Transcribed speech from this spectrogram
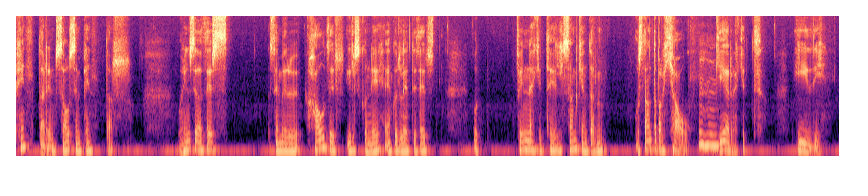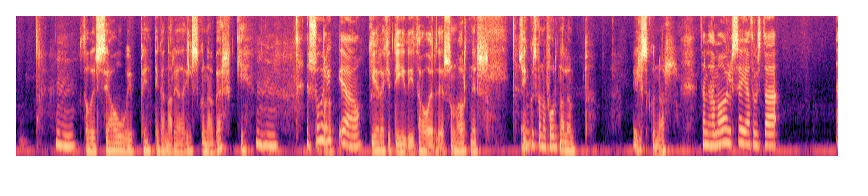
pyntarinn sá sem pyntar og hins vegar þeir sem eru háðir ílskunni einhver leiti þeir og finna ekki til samkjöndar og standa bara hjá Mhm. gera ekkert í því. Mm þó þeir sjá í pyntingarnar eða ílskuna verki. En svo Og bara- líka, já, gera ekkert í því þá er þeir svona orðnir einhvers konar fórnalömb ílskunar þannig að það má alveg segja, þú veist, að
